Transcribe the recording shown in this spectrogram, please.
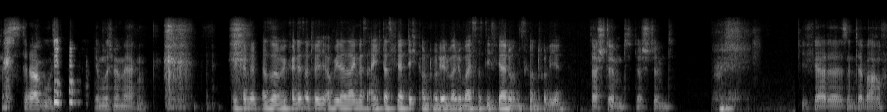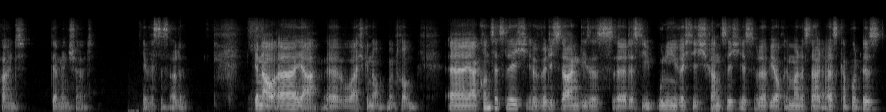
das ist ja gut. Den muss ich mir merken. Wir können, also wir können jetzt natürlich auch wieder sagen, dass eigentlich das Pferd dich kontrolliert, weil du weißt, dass die Pferde uns kontrollieren. Das stimmt, das stimmt. Die Pferde sind der wahre Feind der Menschheit. Ihr wisst es alle. Genau, äh, ja, äh, wo war ich? Genau, beim Traum. Äh, ja, grundsätzlich würde ich sagen, dieses, äh, dass die Uni richtig ranzig ist oder wie auch immer, dass da halt alles kaputt ist.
